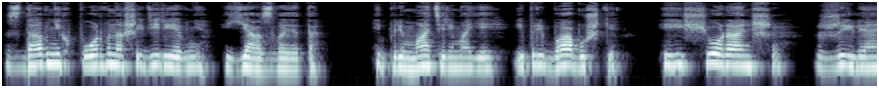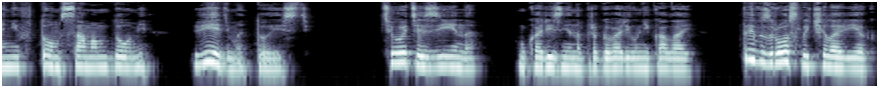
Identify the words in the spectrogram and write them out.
«С давних пор в нашей деревне язва это!» И при матери моей, и при бабушке, и еще раньше жили они в том самом доме. Ведьмы, то есть. «Тетя Зина», — укоризненно проговорил Николай, — «ты взрослый человек.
